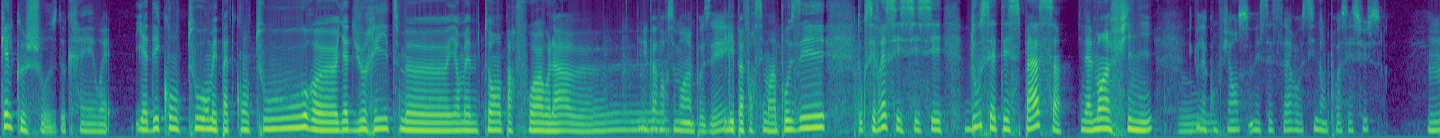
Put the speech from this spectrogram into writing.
quelque chose de créer, ouais il y a des contours mais pas de contours, euh, il y a du rythme euh, et en même temps parfois voilà. Euh, il n'est pas forcément imposé. Il n'est pas forcément imposé. Donc c'est vrai, c'est d'où cet espace finalement infini. La confiance nécessaire aussi dans le processus. Mm.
